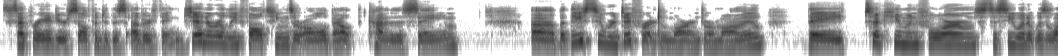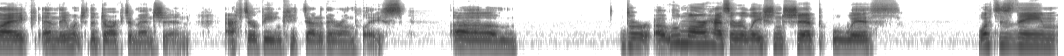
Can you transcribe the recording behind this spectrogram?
separated yourself into this other thing. Generally, Faltines are all about kind of the same. Uh, but these two were different, Umar and Dormammu. They took human forms to see what it was like, and they went to the dark dimension after being kicked out of their own place. Um, Dor- uh, Umar has a relationship with what's his name?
